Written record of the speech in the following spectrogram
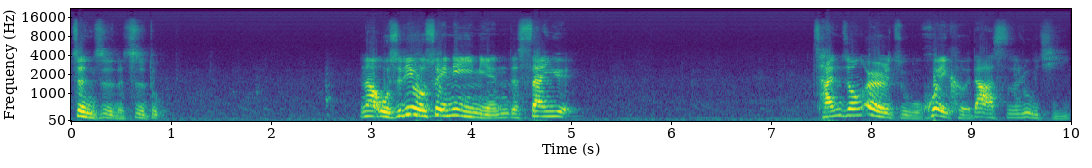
政治的制度。那五十六岁那一年的三月，禅宗二祖慧可大师入籍。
